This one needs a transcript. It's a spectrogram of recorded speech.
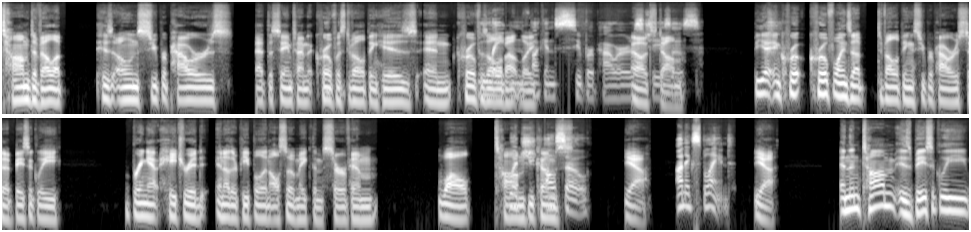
Tom developed his own superpowers at the same time that Kroef was developing his, and Kroef is all about like, fucking superpowers. Oh, it's dumb. But yeah, and Cro- winds up developing superpowers to basically bring out hatred in other people and also make them serve him, while Tom Which becomes also yeah, unexplained. yeah, and then Tom is basically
